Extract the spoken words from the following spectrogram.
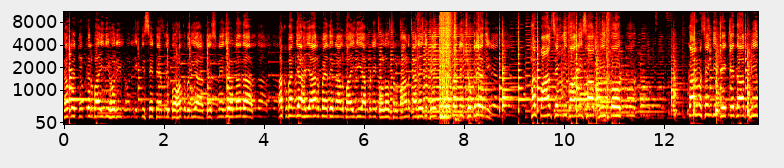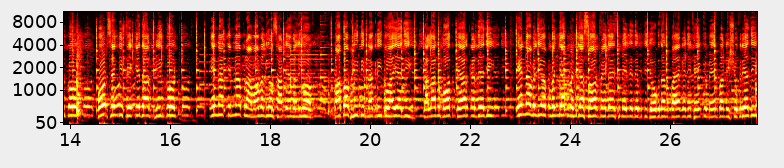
ਕਿਉਂਕਿ ਕਿੱਕਰ ਬਾਈ ਜੀ ਹੋਰੀ ਇਹ ਕਿਸੇ ਟਾਈਮ ਦੇ ਬਹੁਤ ਵਧੀਆ ਆਰਟਿਸਟ ਨੇ ਜੀ, ਉਹਨਾਂ ਦਾ 51000 ਰੁਪਏ ਦੇ ਨਾਲ ਬਾਈ ਜੀ ਆਪਣੇ ਕੋਲੋਂ ਸਨਮਾਨ ਕਰ ਰਹੇ ਜੀ। ਥੈਂਕ ਯੂ ਮਿਹਰਬਾਨੀ ਸ਼ੁਕਰੀਆ ਜੀ। ਹਰਪਾਲ ਸਿੰਘ ਜੀ, ਬਾਲੀ ਸਾਹਿਬ, ਫਰੀਦਕੋਟ। ਕਰਮ ਸਿੰਘ ਜੀ, ਠੇਕੇਦਾਰ, ਫਰੀਦਕੋਟ। ਬੋੜ ਸਿੰਘ ਜੀ, ਠੇਕੇਦਾਰ, ਫਰੀਦਕੋਟ। ਇਹਨਾਂ ਤਿੰਨਾਂ ਭਰਾਵਾਂ ਵੱਲੋਂ, ਸਾਡਿਆਂ ਵੱਲੋਂ ਬਾਬਾ ਫਰੀਦ ਦੀ ਨਗਰੀ ਤੋਂ ਆਏ ਆ ਜੀ। ਕਾਲਾ ਨੂੰ ਬਹੁਤ ਪਿਆਰ ਕਰਦੇ ਆ ਜੀ। ਇਹਨਾਂ ਵੱਲੋਂ 51 5100 ਰੁਪਏ ਦਾ ਇਸ ਮੇਲੇ ਦੇ ਵਿੱਚ ਯੋਗਦਾਨ ਪਾਇਆ ਗਿਆ ਜੀ। ਥੈਂਕ ਯੂ ਮਿਹਰਬਾਨੀ, ਸ਼ੁਕਰੀਆ ਜੀ।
